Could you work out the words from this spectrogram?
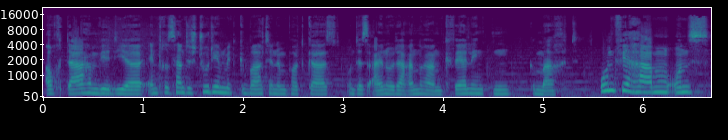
auch da haben wir dir interessante Studien mitgebracht in dem Podcast und das eine oder andere an Querlinken gemacht, Und wir haben uns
